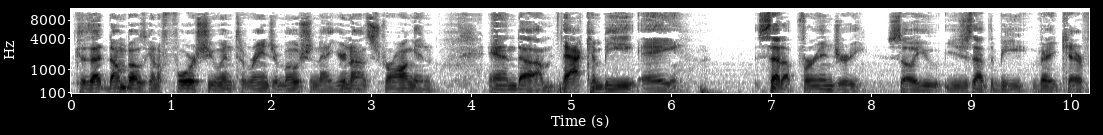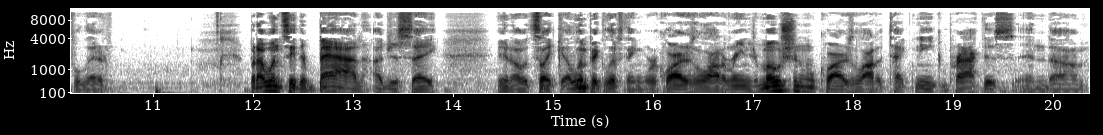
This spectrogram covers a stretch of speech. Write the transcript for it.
because that dumbbell is going to force you into range of motion that you're not strong in, and um, that can be a setup for injury. So you you just have to be very careful there. But I wouldn't say they're bad. I'd just say, you know, it's like Olympic lifting requires a lot of range of motion, requires a lot of technique and practice, and um,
